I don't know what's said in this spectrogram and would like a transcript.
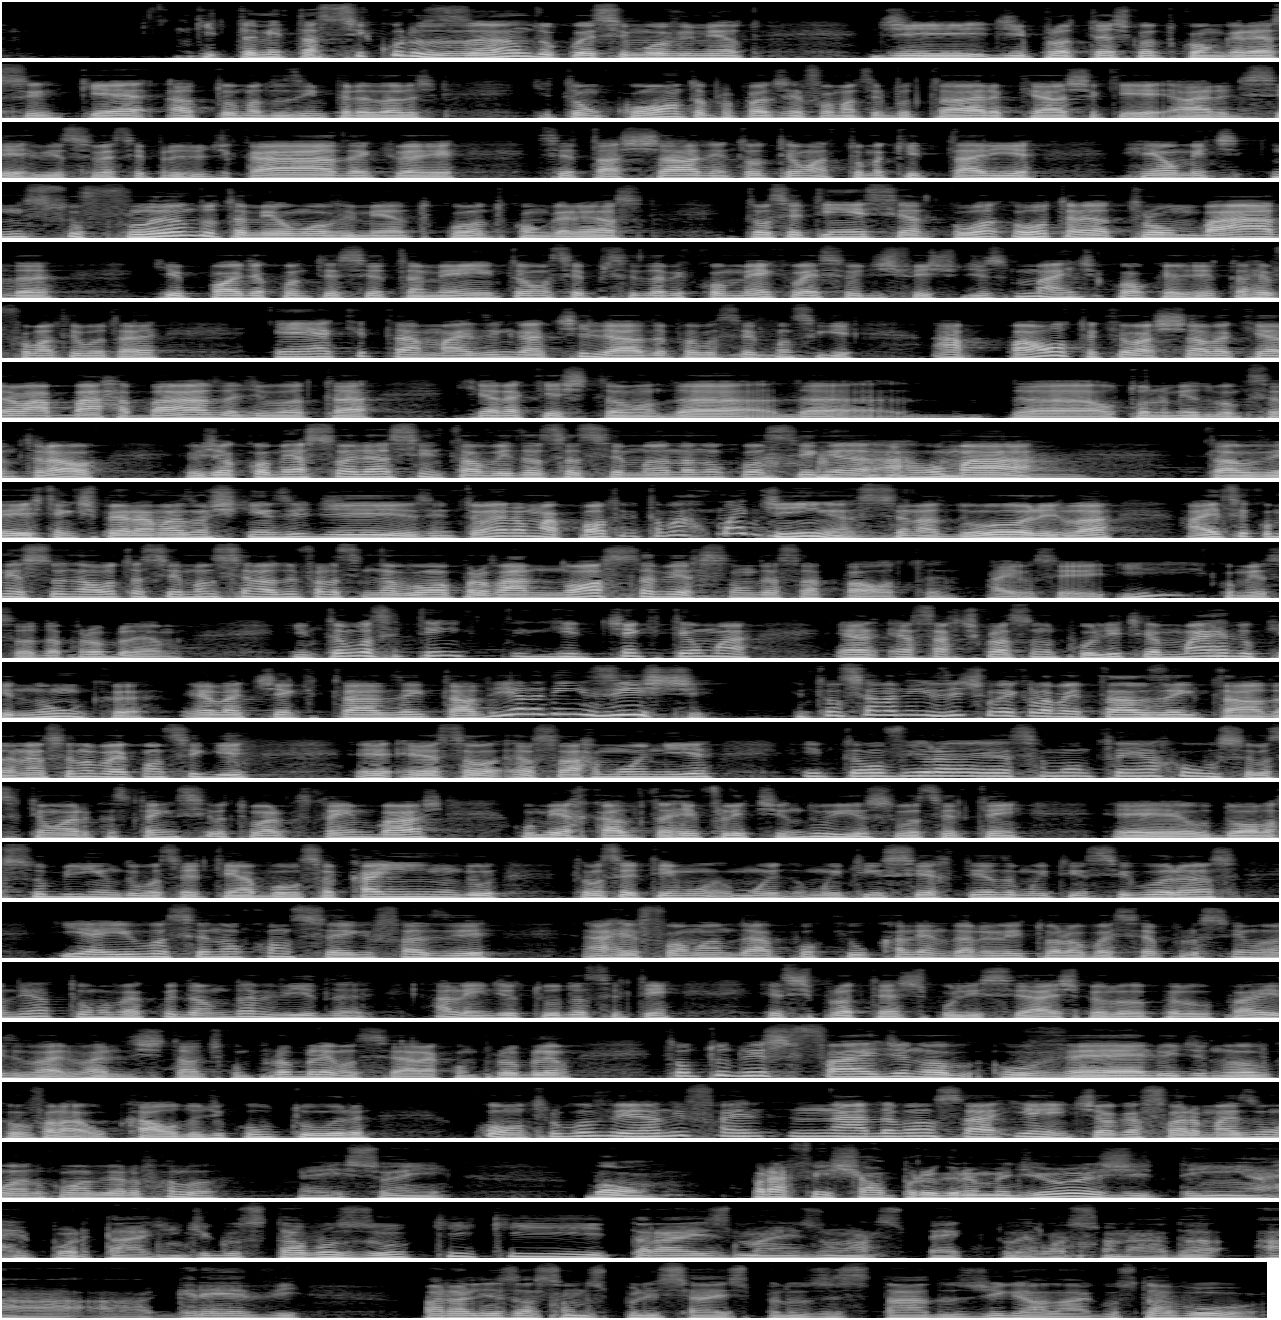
que também está se cruzando com esse movimento de, de protesto contra o Congresso, que é a turma dos empresários que estão contra a proposta de reforma tributária, porque acha que a área de serviço vai ser prejudicada, que vai ser taxada. Então tem uma turma que estaria realmente insuflando também o movimento contra o Congresso. Então você tem esse, outra trombada que pode acontecer também, então você precisa ver como é que vai ser o desfecho disso, mas de qualquer jeito a reforma tributária é a que está mais engatilhada para você conseguir. A pauta que eu achava que era uma barbada de votar, que era a questão da, da, da autonomia do Banco Central, eu já começo a olhar assim, talvez essa semana não consiga arrumar. Talvez tenha que esperar mais uns 15 dias. Então era uma pauta que estava arrumadinha, senadores lá. Aí você começou na outra semana, o senador falou assim: não, vamos aprovar a nossa versão dessa pauta. Aí você, ih, começou a dar problema. Então você tem, tinha que ter uma. Essa articulação política, mais do que nunca, ela tinha que estar azeitada. E ela nem existe. Então, se ela nem existe, como é que ela vai estar azeitada? Né? Você não vai conseguir é, essa, essa harmonia. Então, vira essa montanha russa. Você tem uma hora que está em cima, uma hora que está embaixo. O mercado está refletindo isso. Você tem é, o dólar subindo, você tem a bolsa caindo. Então, você tem mu muita incerteza, muita insegurança. E aí você não consegue fazer a reforma andar porque o calendário eleitoral vai se aproximando e a turma vai cuidando da vida. Além de tudo, você tem esses protestos policiais pelo, pelo país, vários estados com problema, o Ceará com problema. Então tudo isso faz de novo o velho, de novo, que eu vou falar, o caldo de cultura contra o governo e faz nada avançar. E a gente joga fora mais um ano, como a Vera falou. É isso aí. Bom, para fechar o programa de hoje, tem a reportagem de Gustavo Zucchi que traz mais um aspecto relacionado à, à greve paralisação dos policiais pelos estados. Diga lá, Gustavo.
